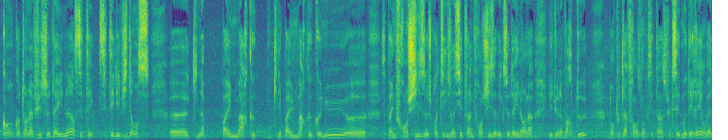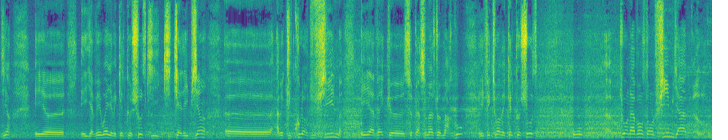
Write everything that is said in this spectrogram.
quand, quand, on a vu ce diner, c'était c'était l'évidence euh, qui n'a pas une marque qui n'est pas une marque connue, euh, c'est pas une franchise. Je crois qu'ils ont essayé de faire une franchise avec ce diner-là. Il y a dû en avoir deux dans toute la France, donc c'est un succès modéré, on va dire. Et, euh, il y avait ouais, il y avait quelque chose qui, qui, allait bien euh, avec les couleurs du film et avec ce personnage de Margot. Et effectivement, avec quelque chose où plus on avance dans le film, il y a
